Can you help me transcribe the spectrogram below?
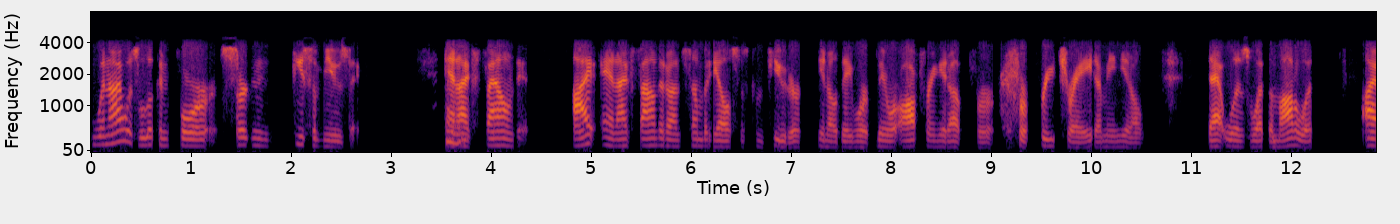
when I was looking for a certain piece of music, and mm-hmm. I found it. I and I found it on somebody else's computer. You know, they were they were offering it up for for free trade. I mean, you know, that was what the model was. I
